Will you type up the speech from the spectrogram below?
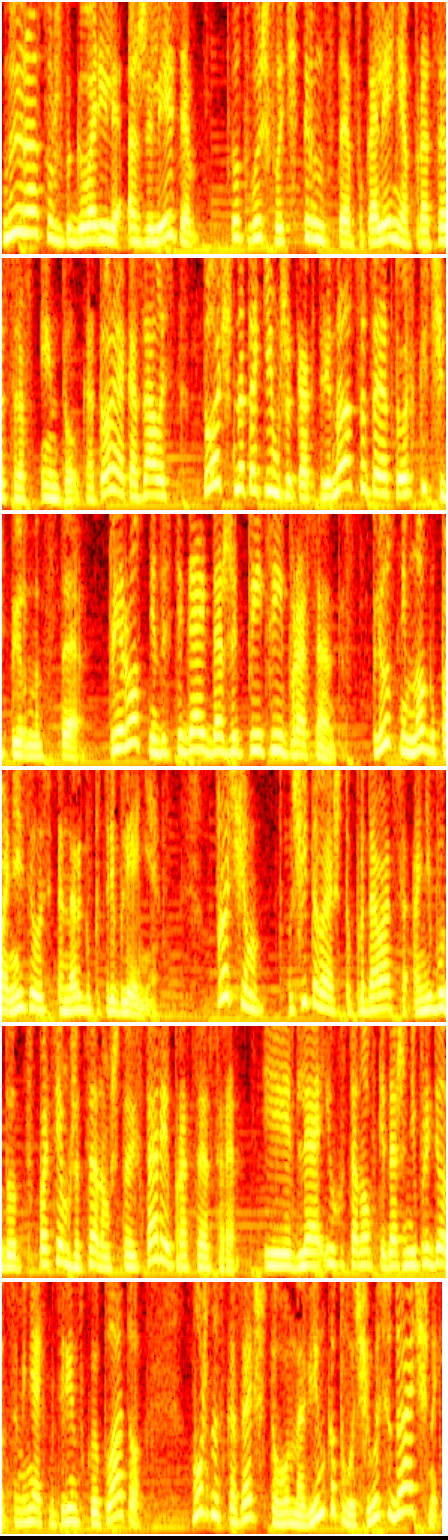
Ну и раз уж заговорили о железе, тут вышло 14 поколение процессоров Intel, которое оказалось точно таким же, как 13 только 14 Прирост не достигает даже 5%. Плюс немного понизилось энергопотребление. Впрочем, Учитывая, что продаваться они будут по тем же ценам, что и старые процессоры, и для их установки даже не придется менять материнскую плату, можно сказать, что новинка получилась удачной.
